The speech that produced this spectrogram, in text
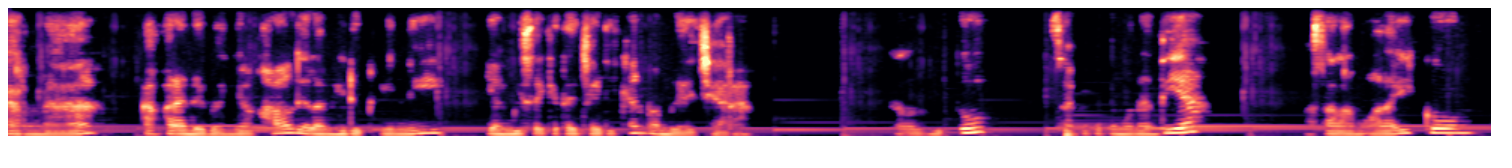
Karena akan ada banyak hal dalam hidup ini yang bisa kita jadikan pembelajaran. Kalau gitu, sampai ketemu nanti ya. Wassalamualaikum.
